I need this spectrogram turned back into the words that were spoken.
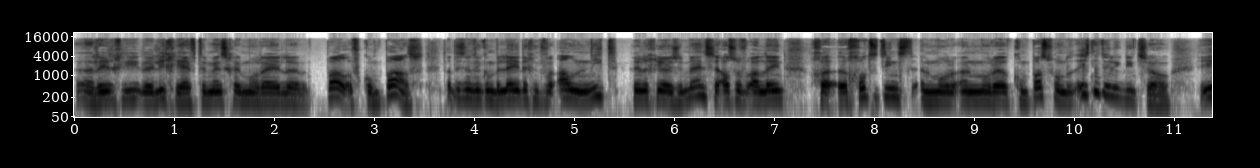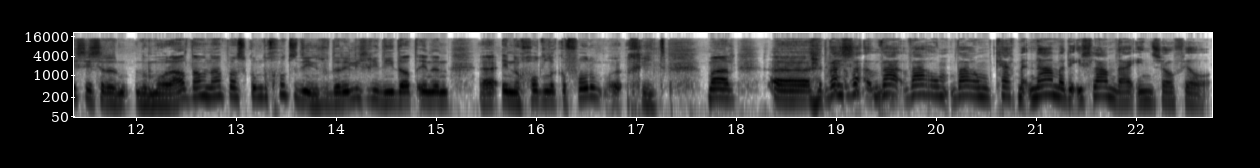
uh, religie, religie heeft de mens geen morele pal of kompas. Dat is natuurlijk een belediging voor alle niet-religieuze mensen. Alsof alleen uh, godsdienst een, mor een moreel kompas vormt. Dat is natuurlijk niet zo. Eerst is er de moraal, dan pas komt de godsdienst of de religie die dat in een, uh, in een goddelijke vorm uh, giet. Maar uh, het wa is... wa wa waarom, waarom krijgt met name de islam daarin zoveel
